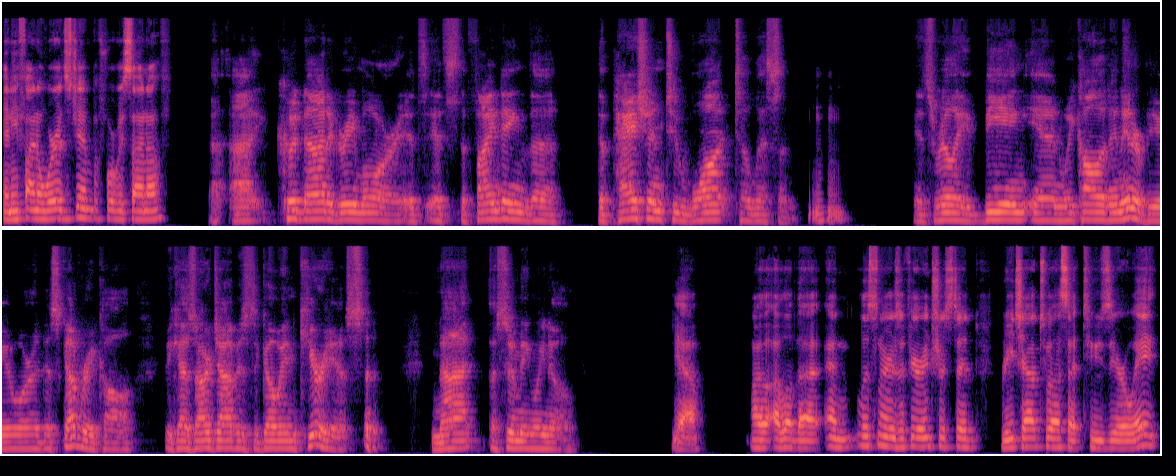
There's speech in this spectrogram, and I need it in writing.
Any final words, Jim, before we sign off? I could not agree more. It's it's the finding the the passion to want to listen. hmm It's really being in, we call it an interview or a discovery call, because our job is to go in curious, not assuming we know. Yeah, I, I love that. And listeners, if you're interested, reach out to us at 208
